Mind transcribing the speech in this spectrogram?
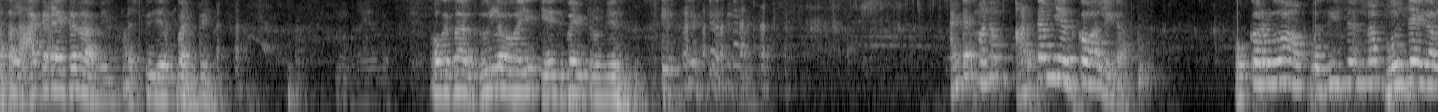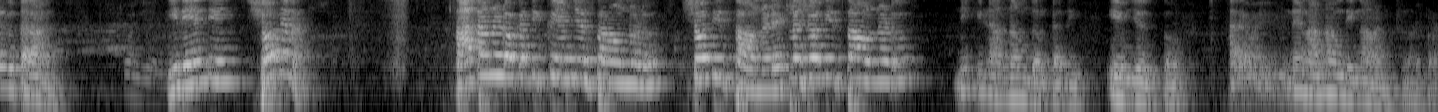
అసలు ఆకలి అవుతుందా మీకు ఫస్ట్ చెప్పండి. ఒకసారి జూలో పోయి కేజీ బయట ఉండేది అంటే మనం అర్థం చేసుకోవాలి ఇక. ఒకరు ఆ పొజిషన్లో భూంచేయగలుగుతారా అని. ఇదేంటి? శోధన. సాతానుడు ఒక దిక్కు ఏం చేస్తా ఉన్నాడు? శోధిస్తా ఉన్నాడు. ఎట్లా శోధిస్తా ఉన్నాడు? నీకు ఇక్కడ అన్నం దొరకది. ఏం చేస్తావు? సరే నేను అన్నం తిన్నా అంటున్నాడు. ఇప్పుడు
